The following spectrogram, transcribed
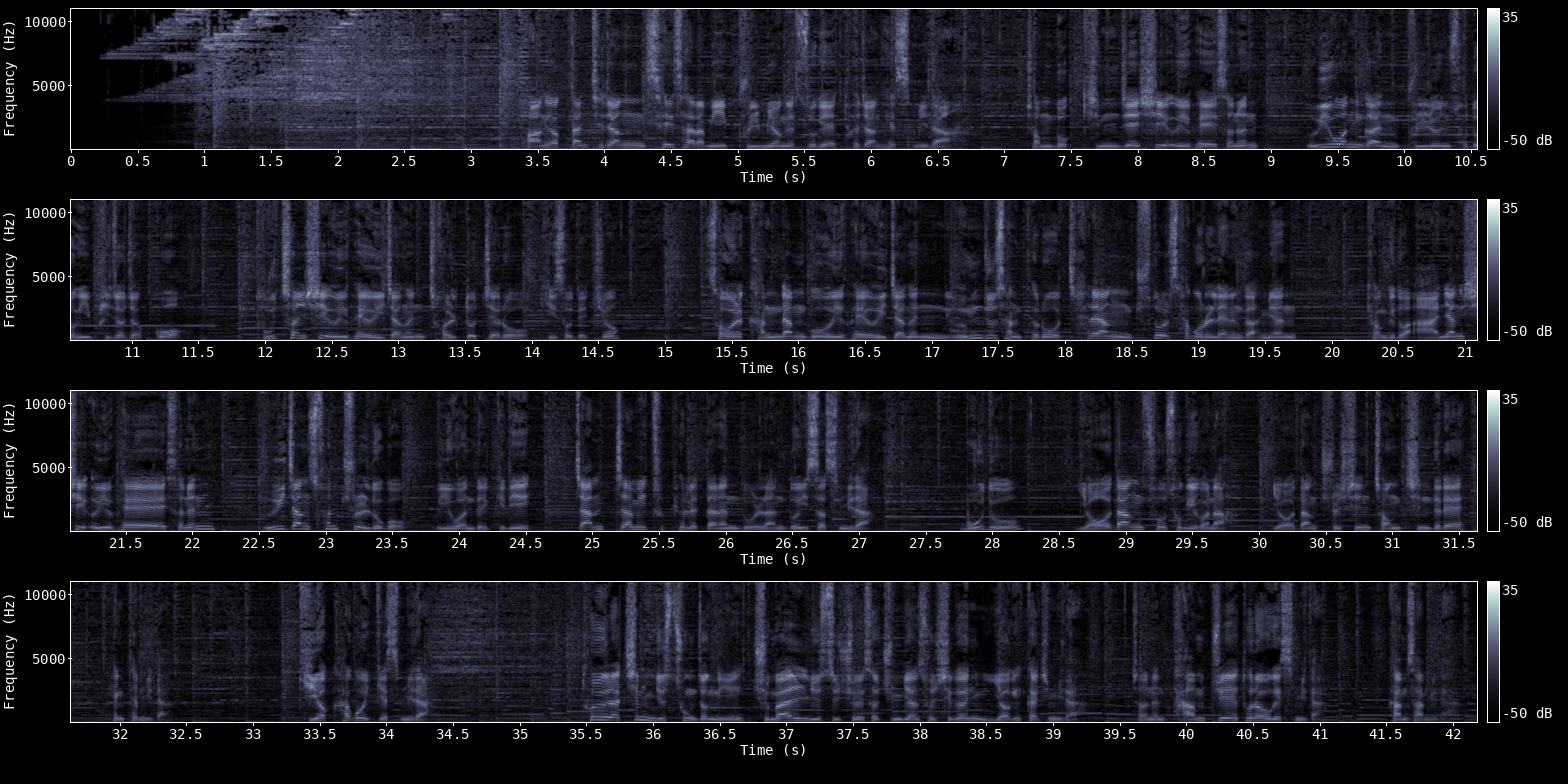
광역단체장 세 사람이 불명예 속에 퇴장했습니다. 전북 김제시 의회에서는 의원 간 불륜 소동이 빚어졌고 부천시 의회 의장은 절도죄로 기소됐죠. 서울 강남구 의회 의장은 음주 상태로 차량 추돌 사고를 내는가 하면 경기도 안양시 의회에서는 의장 선출을 두고 의원들끼리 짬짬이 투표를 했다는 논란도 있었습니다. 모두 여당 소속이거나 여당 출신 정치인들의 행태입니다. 기억하고 있겠습니다. 토요일 아침 뉴스 총정리 주말 뉴스쇼에서 준비한 소식은 여기까지입니다. 저는 다음 주에 돌아오겠습니다. 감사합니다.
